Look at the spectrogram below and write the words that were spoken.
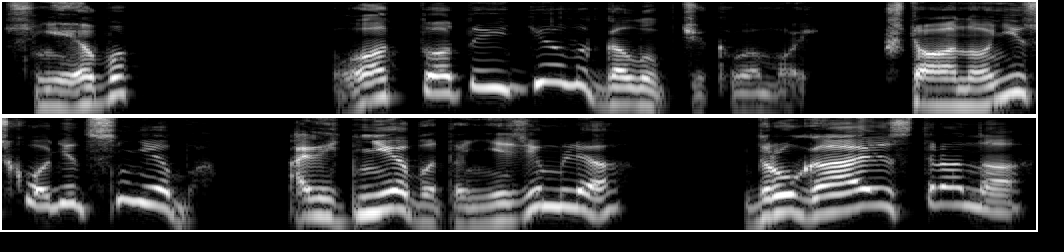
С неба. Вот то-то и дело, голубчик мой, что оно не сходит с неба. А ведь небо-то не земля, другая страна.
